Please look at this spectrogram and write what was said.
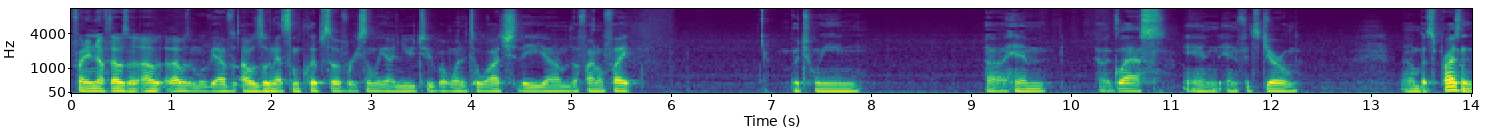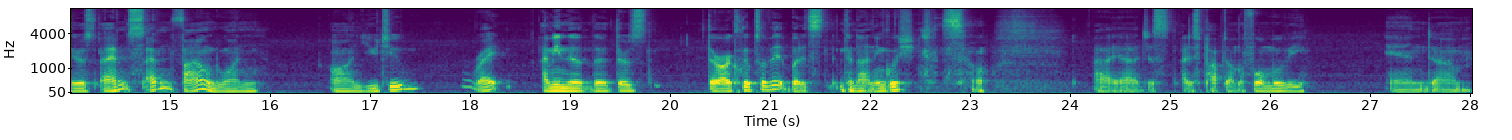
funny enough, that was a that was a movie I was, I was looking at some clips of recently on YouTube. I wanted to watch the um, the final fight between uh, him, uh, Glass, and and Fitzgerald. Um, but surprisingly, there's I haven't I haven't found one on YouTube, right? I mean, the, the there's there are clips of it, but it's they're not in English, so I uh, just I just popped on the full movie, and um,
